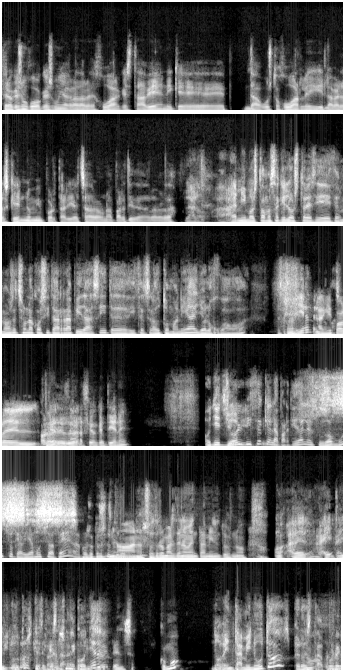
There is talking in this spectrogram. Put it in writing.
pero que es un juego que es muy agradable de jugar, que está bien y que da gusto jugarle y la verdad es que no me importaría echar una partida, la verdad. Claro, ahora mismo estamos aquí los tres y dices, vamos a echar una cosita rápida así, te dices la automanía y yo lo juego. ¿eh? ¿Está bien? Aquí por el, por, la duración que tiene. Oye, Joel dice que la partida le sudó mucho, que había mucho AP. ¿A vosotros no, a nosotros más de 90 minutos no. A ver, hay, minutos que te quedas de coña. ¿Cómo? ¿90 minutos? ¿Pero está coña?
